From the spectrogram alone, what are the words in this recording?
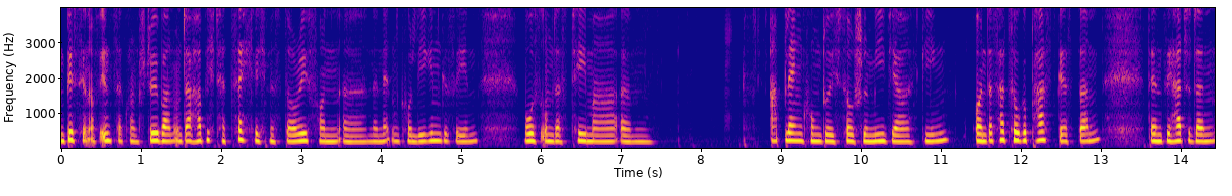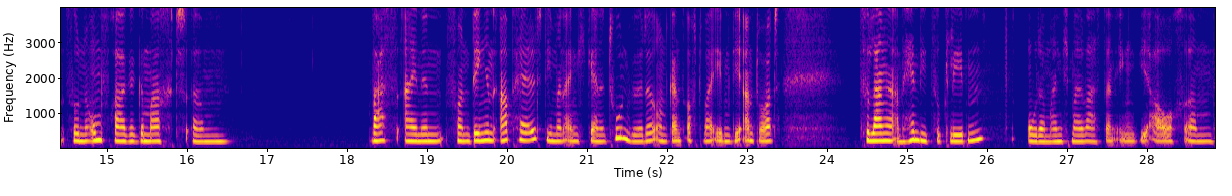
ein bisschen auf Instagram stöbern. Und da habe ich tatsächlich eine Story von äh, einer netten Kollegin gesehen, wo es um das Thema ähm, Ablenkung durch Social Media ging und das hat so gepasst gestern, denn sie hatte dann so eine Umfrage gemacht, ähm, was einen von Dingen abhält, die man eigentlich gerne tun würde. Und ganz oft war eben die Antwort, zu lange am Handy zu kleben. Oder manchmal war es dann irgendwie auch ähm,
